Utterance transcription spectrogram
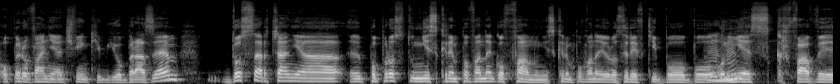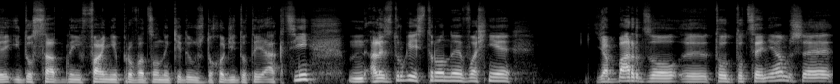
operowania dźwiękiem i obrazem, dostarczania po prostu nieskrępowanego fanu, nieskrępowanej rozrywki, bo, bo mhm. on jest krwawy i dosadny i fajnie prowadzony, kiedy już dochodzi do tej akcji, mm, ale z drugiej strony właśnie ja bardzo y, to doceniam, że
